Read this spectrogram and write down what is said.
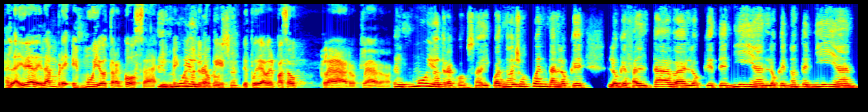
la idea del hambre es muy otra cosa. y Es me muy imagino otra que cosa. después de haber pasado, claro, claro. Es muy otra cosa. Y cuando ellos cuentan lo que, lo que faltaba, lo que tenían, lo que no tenían,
